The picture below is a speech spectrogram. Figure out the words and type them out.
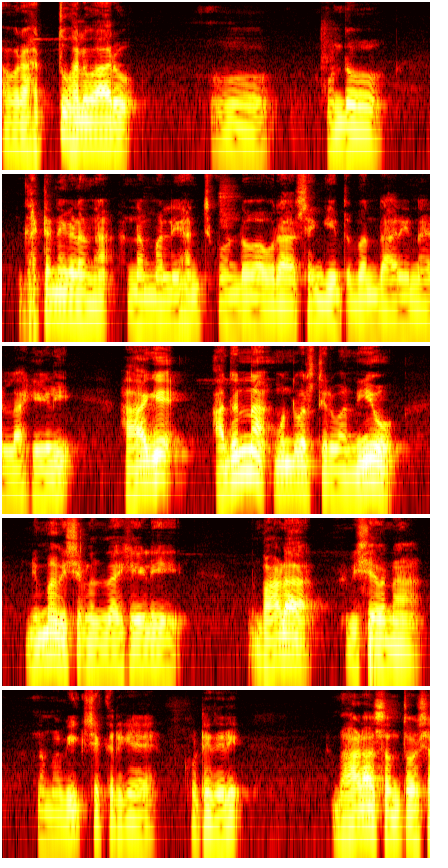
ಅವರ ಹತ್ತು ಹಲವಾರು ಒಂದು ಘಟನೆಗಳನ್ನು ನಮ್ಮಲ್ಲಿ ಹಂಚಿಕೊಂಡು ಅವರ ಸಂಗೀತ ಬಂದ ದಾರಿನ ಎಲ್ಲ ಹೇಳಿ, ಹಾಗೆ ಅದನ್ನು ಮುಂದುವರಿಸ್ತಿರುವ ನೀವು ನಿಮ್ಮ ವಿಷಯಗಳಿಂದ ಹೇಳಿ ಭಾಳ ವಿಷಯವನ್ನು ನಮ್ಮ ವೀಕ್ಷಕರಿಗೆ ಕೊಟ್ಟಿದ್ದೀರಿ. ಬಹಳ ಸಂತೋಷ.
